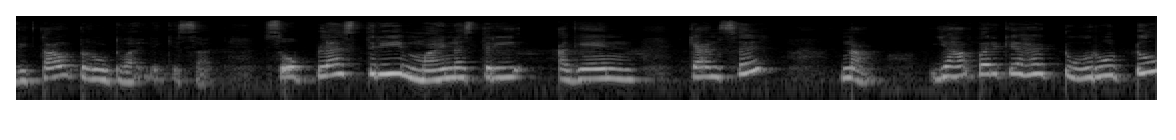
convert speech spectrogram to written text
विथाउट रूट वाले के साथ. So plus three minus three again cancel ना यहाँ पर क्या है? Two root two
